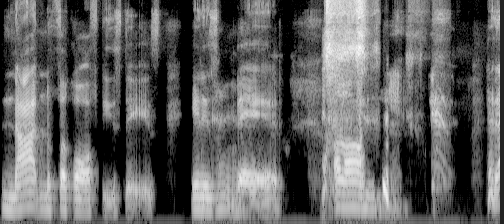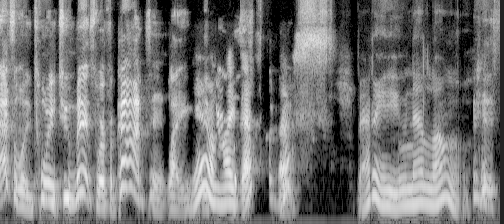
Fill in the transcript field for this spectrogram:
nodding the fuck off these days. It is bad. Um and that's only 22 minutes worth of content. Like yeah i'm like that's that's that ain't even that long. It's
